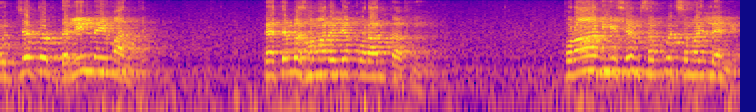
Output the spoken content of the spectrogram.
हजत और दलील नहीं मानते। कहते हैं, बस हमारे लिए कुरान काफ़ी है। कुरान ही से हम सब कुछ समझ लेंगे।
